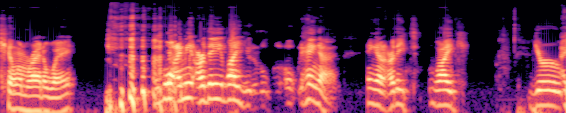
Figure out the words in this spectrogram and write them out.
Kill them right away. well, I mean, are they like? hang on, hang on. Are they t- like? You're i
